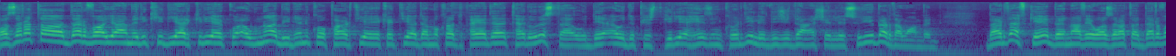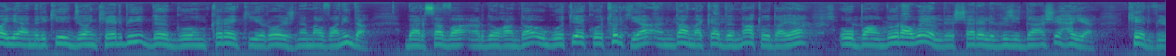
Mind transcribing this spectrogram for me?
وەزارەتە دەرڤای ئەمریکی دیارکریە و ئەو نابینێن کۆپارتیە یەکەتیە دەموکرات پەیەدە تەرورستە و دێ ئەو دە پشتگیریە هێزن کوردی لە دیژی داعشێ لە سووری بەردەوام بن. بەردەفکێ بە ناوێ وەزارەتە دەرڤای ئەمریکی جۆن کێربی دە گۆنکرێکی ڕۆژ نەمەوانیدا بەرسەڤ ئەردۆغاندا و گوتیە کۆ تورکیا ئەندامەکە دە ناتۆدایە و باندۆرا وێ لە شەرە لە دیژی داعشی هەیە کێربی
